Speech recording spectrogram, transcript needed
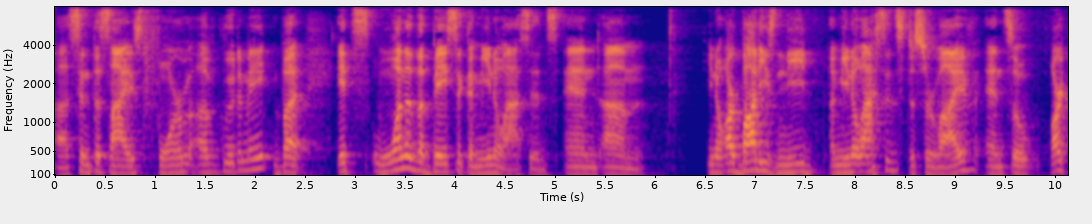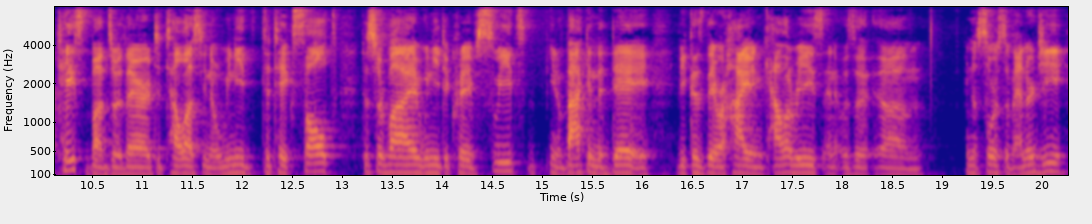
a synthesized form of glutamate, but it's one of the basic amino acids. And um, you know, our bodies need amino acids to survive. And so our taste buds are there to tell us, you know, we need to take salt to survive. We need to crave sweets, you know, back in the day because they were high in calories and it was a, um, you know, source of energy.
